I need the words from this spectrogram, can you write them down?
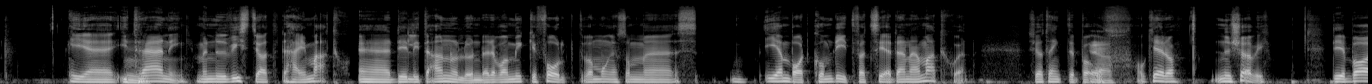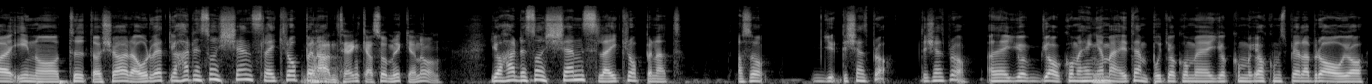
i, eh, i Mm. träning, men nu visste jag att det här är match. Eh, det är lite annorlunda, det var mycket folk, det var många som eh, enbart kom dit för att se den här matchen. Så jag tänkte på. "Uff, okej då, nu kör vi. Det är bara in och tuta och köra. Och du vet, jag hade en sån känsla i Du kroppen hann att, tänka så mycket ändå. jag hade en sån känsla i kroppen att, alltså, det känns bra. Det känns bra. Eh, Jag, jag kommer hänga med i tempot, jag kommer, jag, kommer, jag kommer spela bra och jag,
